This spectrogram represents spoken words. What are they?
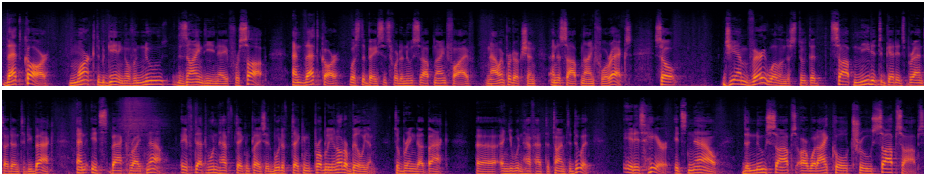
That car marked the beginning of a new design DNA for Saab. And that car was the basis for the new Saab 9.5, now in production, and the Saab 9.4X. So GM very well understood that Saab needed to get its brand identity back, and it's back right now. If that wouldn't have taken place, it would have taken probably another billion to bring that back, uh, and you wouldn't have had the time to do it. It is here. It's now. The new Saabs are what I call true Saab Saabs.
